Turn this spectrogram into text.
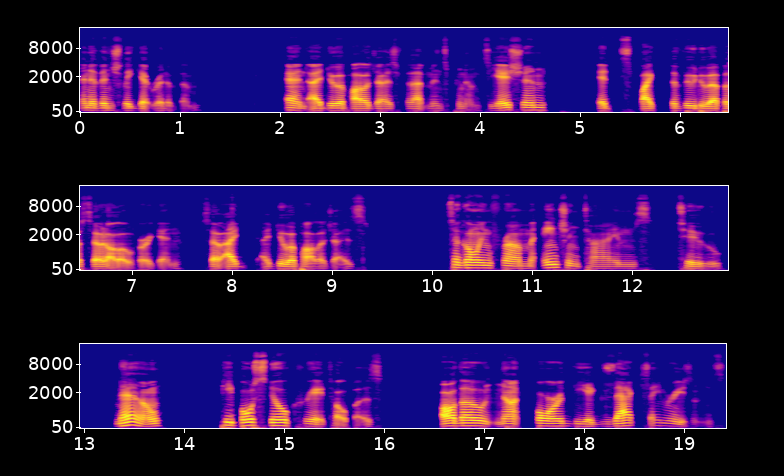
and eventually get rid of them. And I do apologize for that mispronunciation. It's like the voodoo episode all over again. So I, I do apologize. So, going from ancient times to now, people still create tulpas, although not for the exact same reasons.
